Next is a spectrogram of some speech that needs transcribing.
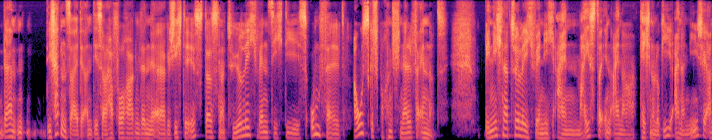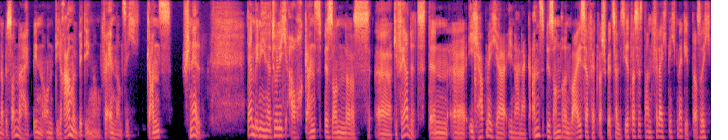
Dann die Schattenseite an dieser hervorragenden äh, Geschichte ist, dass natürlich, wenn sich dieses Umfeld ausgesprochen schnell verändert, bin ich natürlich, wenn ich ein Meister in einer Technologie, einer Nische, einer Besonderheit bin und die Rahmenbedingungen verändern sich ganz schnell dann bin ich natürlich auch ganz besonders äh, gefährdet. Denn äh, ich habe mich ja in einer ganz besonderen Weise auf etwas spezialisiert, was es dann vielleicht nicht mehr gibt. Also ich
